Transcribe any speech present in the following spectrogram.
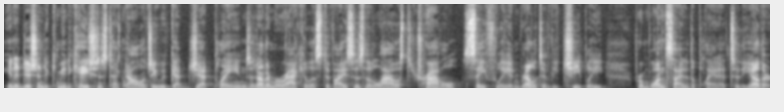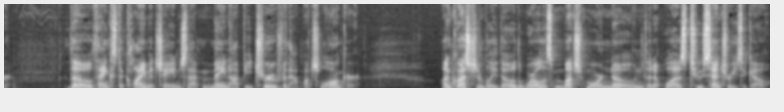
In addition to communications technology, we've got jet planes and other miraculous devices that allow us to travel, safely and relatively cheaply, from one side of the planet to the other. Though, thanks to climate change, that may not be true for that much longer. Unquestionably, though, the world is much more known than it was two centuries ago.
